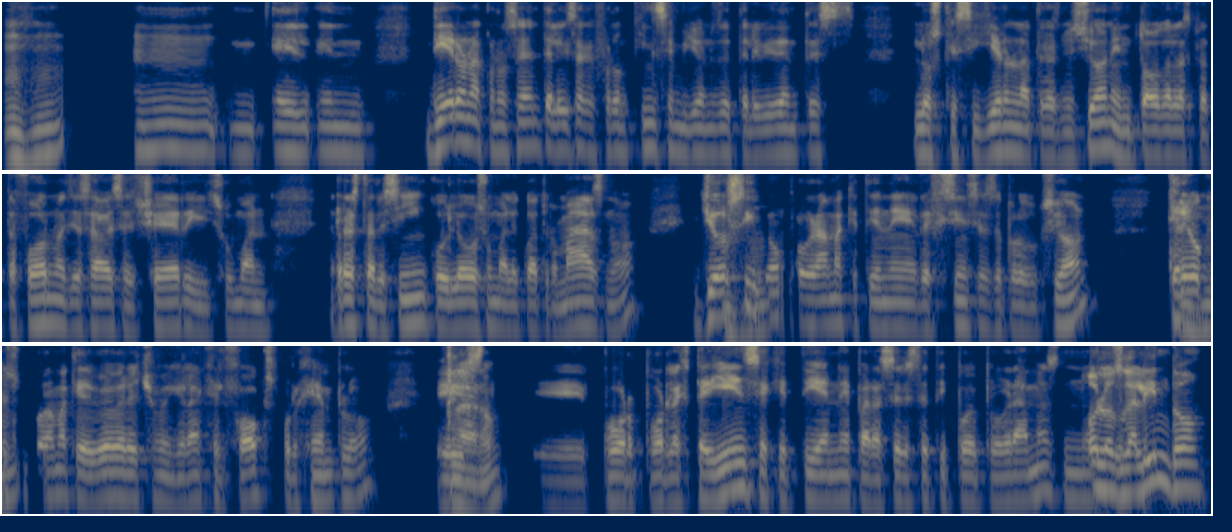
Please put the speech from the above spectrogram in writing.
Mm, el, dieron a conocer en Televisa que fueron 15 millones de televidentes los que siguieron la transmisión en todas las plataformas, ya sabes, el share y suman, resta de 5 y luego súmale 4 más, ¿no? Yo sí veo un programa que tiene deficiencias de producción. Creo que es un programa que debió haber hecho Miguel Ángel Fox, por ejemplo. Claro. Este, por, por la experiencia que tiene para hacer este tipo de programas. o los Galindo.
